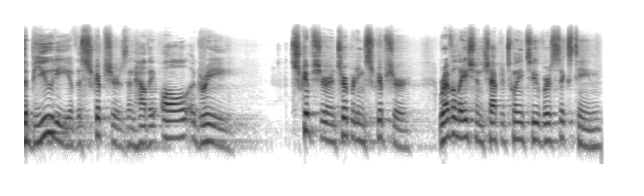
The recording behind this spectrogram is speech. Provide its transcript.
The beauty of the scriptures and how they all agree Scripture, interpreting Scripture. Revelation chapter 22, verse 16.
